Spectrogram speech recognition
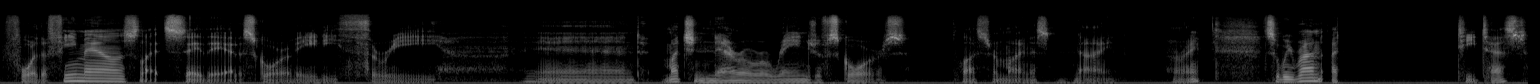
For the females, let's say they had a score of 83 and much narrower range of scores, plus or minus 9. All right, so we run a t-test.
